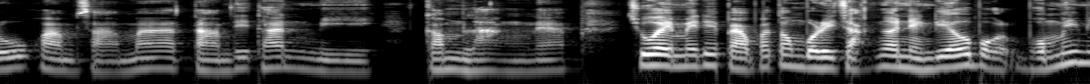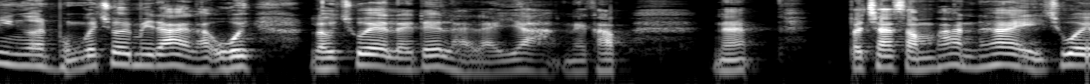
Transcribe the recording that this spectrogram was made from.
รู้ความสามารถตามที่ท่านมีกำลังนะครับช่วยไม่ได้แปลว่าต้องบริจาคเงินอย่างเดียวบอกผมไม่มีเงินผมก็ช่วยไม่ได้ล้วโอ้ยเราช่วยอะไรได้หลาย ๆ อย่างนะครับนะประชาสัมพันธ์ให้ช่วย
